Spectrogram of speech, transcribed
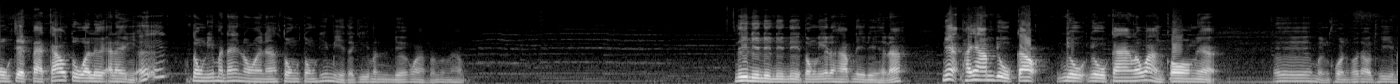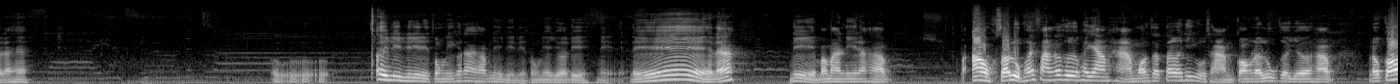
หกเจ็ดแปดเก้าตัวเลยอะไรอย่างเงี้ยเอ้ยเอ้ยตรงนี้มันได้น้อยนะ ตรงตรงที่หมีตะกี้มันเยอะกว่าแป๊บนึงนะครับ นี่นี่นี่นี่ตรงนี้เลยครับนี่นี่เห็นนะเนี่ยพยายามอยู่กลางอยู่อยู่กลางระหว่างกองเนี่ยเออเหมือนคนเขาจะเอาที่ไปแล้วฮะเออเออเออเออเอ้ยนี่นี่นี่ตรงนี้ก็ได้ครับนี่นี่นี่ตรงนี้เยอะดีนี่นี่เห็นนะ นี่ประมาณนี้นะครับ เอาสรุปให้ฟังก็คือพยายามหามอนสเตอร์ที่อยู่ 3 กองแล้วลูกเยอะๆครับ แล้วก็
